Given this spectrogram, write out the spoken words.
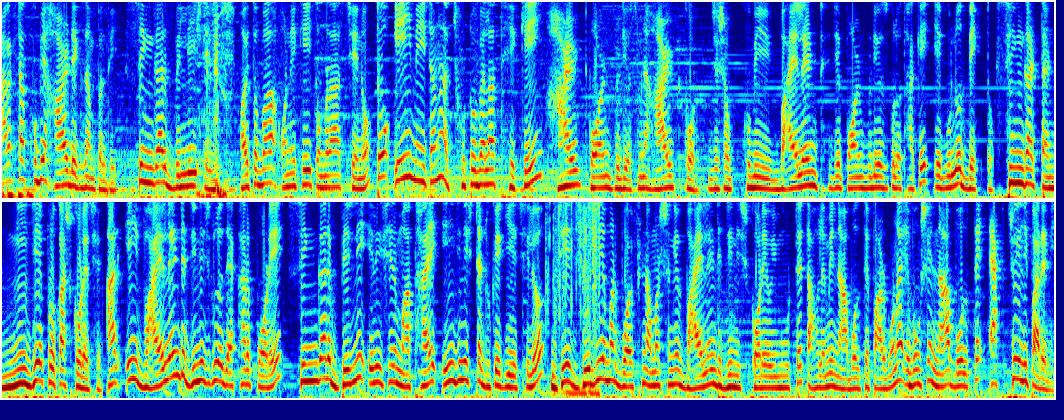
আর একটা খুবই হার্ড এক্সাম্পল দিই সিঙ্গার বিলি এলিশ হয়তোবা অনেকেই তোমরা চেনো। তো এই মেয়েটা না ছোটবেলা থেকেই হার্ড পর্ন ভিডিওস মানে হার্ড কোর যেসব খুবই ভায়োলেন্ট যে পর্ন ভিডিওসগুলো থাকে, এগুলো দেখতো। সিঙ্গারটা নিজে প্রকাশ করেছে। আর এই ভায়োলেন্ট জিনিসগুলো দেখার পরে সিঙ্গার বিলি এলিশের মাথায় এই জিনিসটা ঢুকে গিয়েছিল যে, যদি আমার বয়ফ্রেন্ড আমার সঙ্গে ভায়োলেন্ট জিনিস করে ওই মুহূর্তে, তাহলে আমি না বলতে পারব না। এবং সে না বলতে অ্যাকচুয়ালি পারেনি।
